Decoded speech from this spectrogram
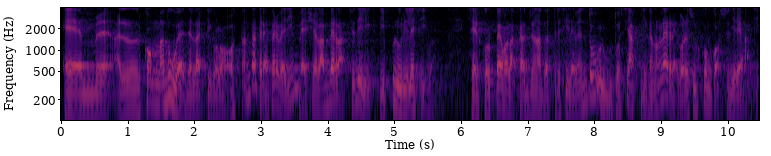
Ehm, il comma 2 dell'articolo 83 prevede invece l'aberrazio delicti plurilesiva. Se il colpevole ha cagionato altresì l'evento voluto, si applicano le regole sul concorso di reati.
